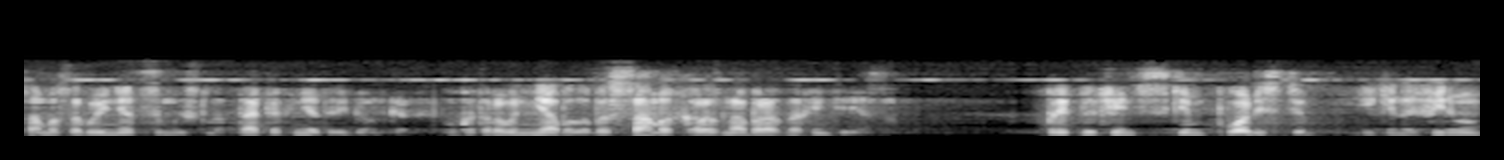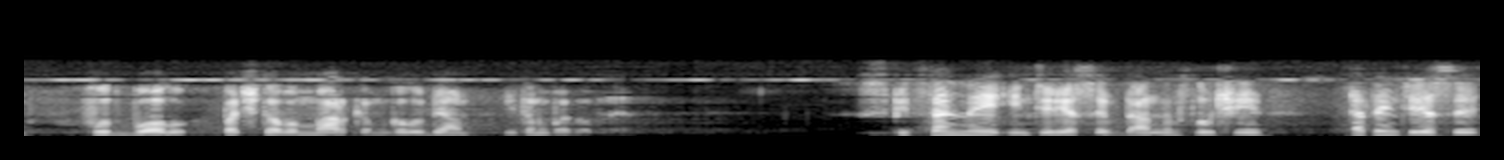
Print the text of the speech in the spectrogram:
само собой нет смысла, так как нет ребенка, у которого не было бы самых разнообразных интересов. Приключенческим повестям и кинофильмам, футболу, почтовым маркам, голубям и тому подобное. Специальные интересы в данном случае – это интересы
